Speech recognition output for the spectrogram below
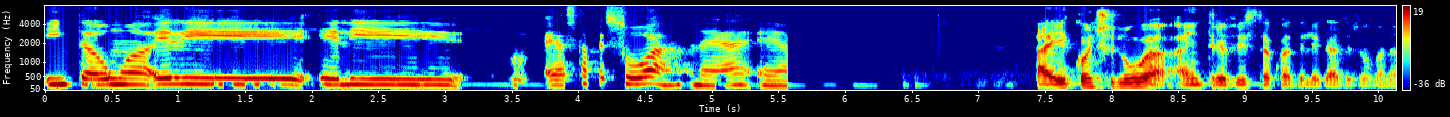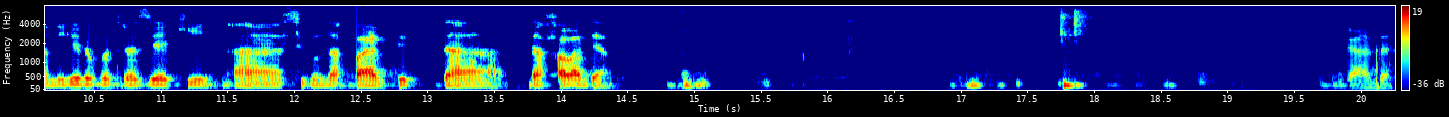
Então ele, ele, esta pessoa, né, é, Aí continua a entrevista com a delegada Giovana Miller, eu vou trazer aqui a segunda parte da, da fala dela. Delegada,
